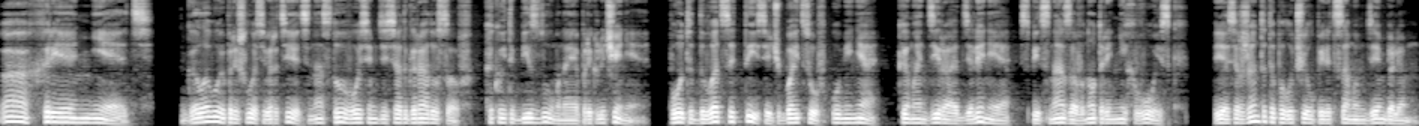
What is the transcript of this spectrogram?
«Охренеть!» Головой пришлось вертеть на 180 градусов. Какое-то безумное приключение. Под 20 тысяч бойцов у меня командира отделения спецназа внутренних войск. Я сержант это получил перед самым дембелем.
